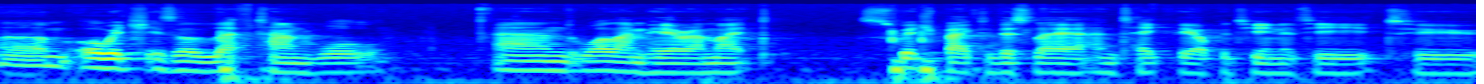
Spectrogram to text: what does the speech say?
um, or which is a left-hand wall. And while I'm here I might switch back to this layer and take the opportunity to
